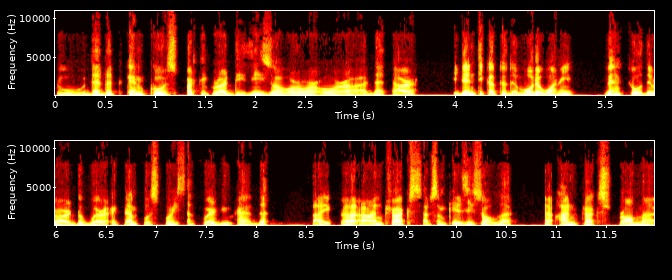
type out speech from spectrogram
to that that can cause particular disease or or, or that are identical to the model one. Even though there are there were examples, for instance, where you had like anthrax, some cases of uh, Uh, anthrax from uh,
